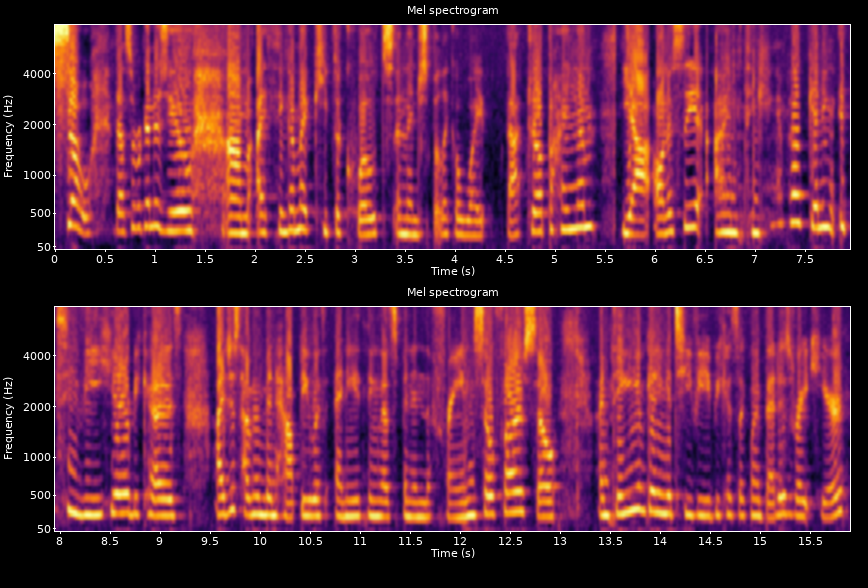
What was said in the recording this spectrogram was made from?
so that's what we're gonna do. Um, i think i might keep the quotes and then just put like a white backdrop behind them. Yeah honestly i'm thinking about getting a tv here because i just haven't been happy with anything that's been in the frame so far. So i'm thinking of getting a tv because like my bed is right here.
